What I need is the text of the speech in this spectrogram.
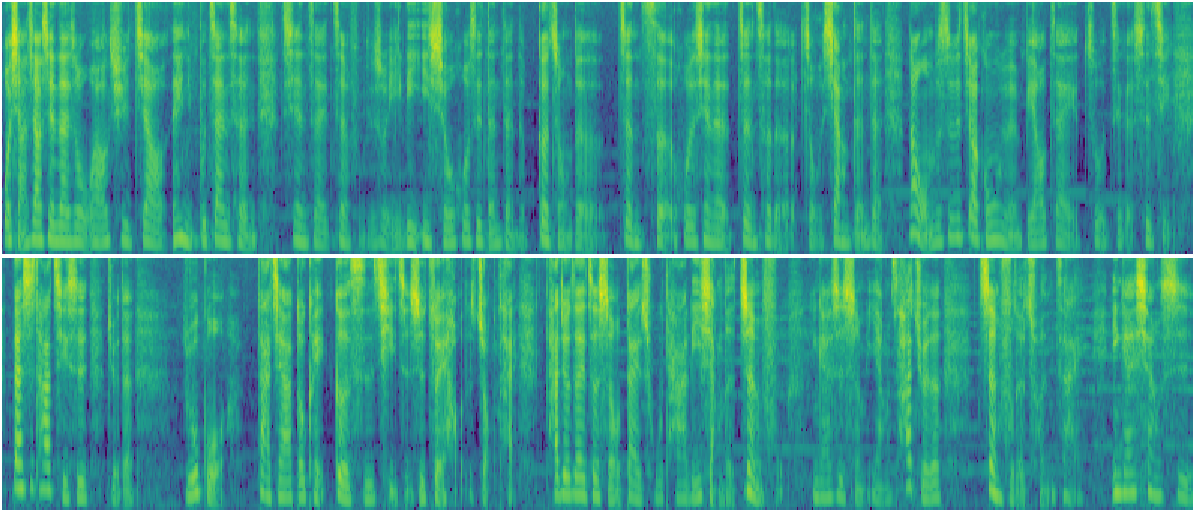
我想象现在说我要去叫，哎，你不赞成现在政府比如说一例一休，或是等等的各种的政策，或者现在政策的走向等等，那我们是不是叫公务员不要再做这个事情？但是他其实觉得如果。大家都可以各司其职是最好的状态。他就在这时候带出他理想的政府应该是什么样子。他觉得政府的存在应该像是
